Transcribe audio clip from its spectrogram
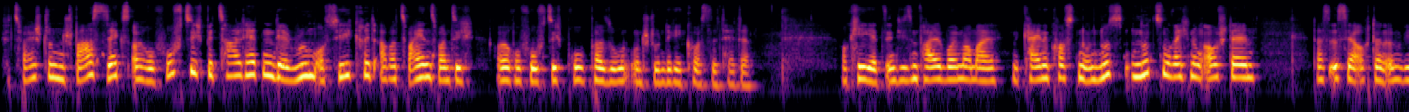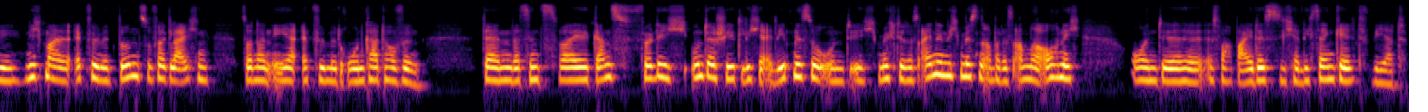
für zwei Stunden Spaß 6,50 Euro bezahlt hätten, der Room of Secret aber 22,50 Euro pro Person und Stunde gekostet hätte. Okay, jetzt in diesem Fall wollen wir mal keine Kosten- und Nutzenrechnung aufstellen. Das ist ja auch dann irgendwie nicht mal Äpfel mit Birnen zu vergleichen, sondern eher Äpfel mit rohen Kartoffeln. Denn das sind zwei ganz völlig unterschiedliche Erlebnisse und ich möchte das eine nicht missen, aber das andere auch nicht. Und äh, es war beides sicherlich sein Geld wert.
